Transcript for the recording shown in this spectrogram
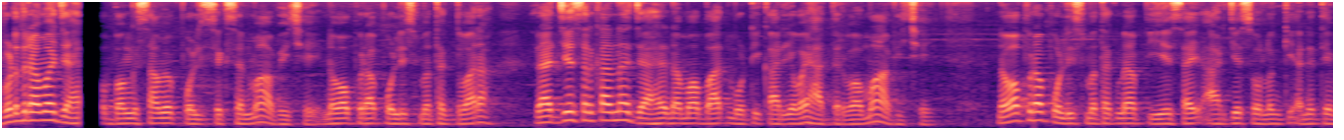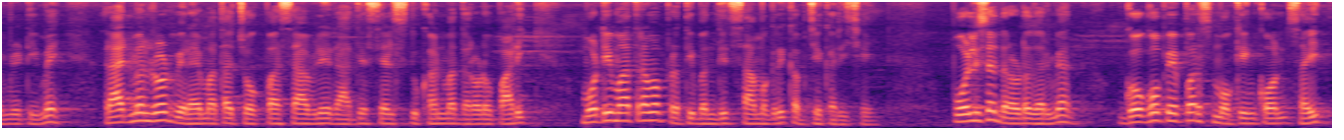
વડોદરામાં જાહેર ભંગ સામે પોલીસ સેક્શનમાં આવી છે. નવાપુરા પોલીસ મથક દ્વારા રાજ્ય સરકારના જાહેરનામા બાદ મોટી કાર્યવાહી હાથ ધરવામાં આવી છે. નવાપુરા પોલીસ મથકના પીએસઆઈ આરજે સોલંકી અને તેમની ટીમે રાજમહેલ રોડ વેરાયમાતા ચોક પાસે આવેલી રાધે સેલ્સ દુકાનમાં દરોડો પાડી મોટી માત્રામાં પ્રતિબંધિત સામગ્રી કબજે કરી છે. પોલીસે દરોડો દરમિયાન ગોગો પેપર, સ્મોકિંગ કોન સહિત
